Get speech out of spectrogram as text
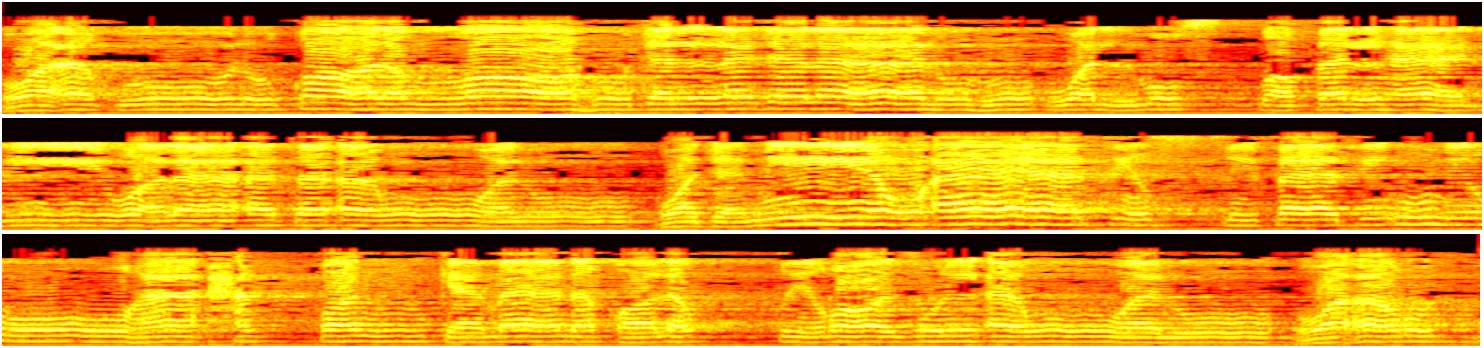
وأقول قال الله جل جلاله والمصطفى الهادي ولا أتأول. وجميع آيات الصفات أمروها حقا كما نقل الطراز الأول. وأرد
